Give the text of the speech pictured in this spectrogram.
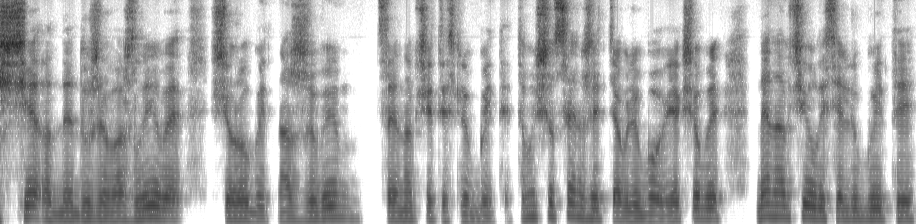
ще одне дуже важливе, що робить нас живим, це навчитись любити. Тому що сенс життя в любові. Якщо ви не навчилися любити,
